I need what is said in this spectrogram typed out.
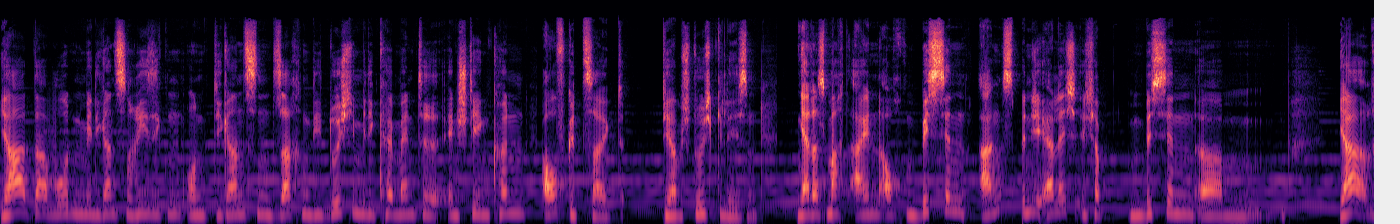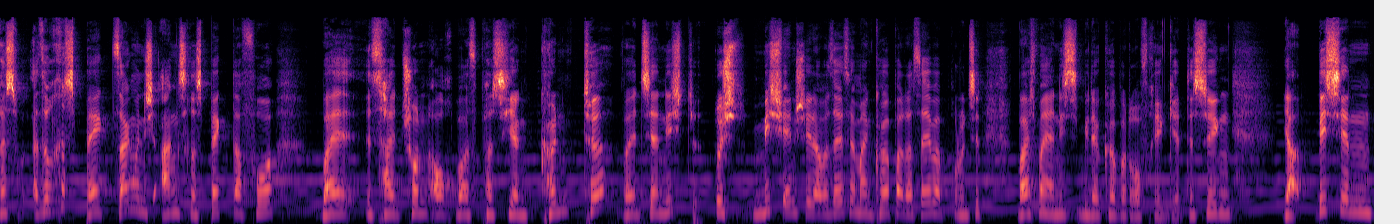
Ja, da wurden mir die ganzen Risiken und die ganzen Sachen, die durch die Medikamente entstehen können, aufgezeigt. Die habe ich durchgelesen. Ja, das macht einen auch ein bisschen Angst, bin ich ehrlich. Ich habe ein bisschen, ähm, ja, res also Respekt, sagen wir nicht Angst, Respekt davor, weil es halt schon auch was passieren könnte, weil es ja nicht durch mich entsteht, aber selbst wenn mein Körper das selber produziert, weiß man ja nicht, wie der Körper darauf reagiert. Deswegen, ja, bisschen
